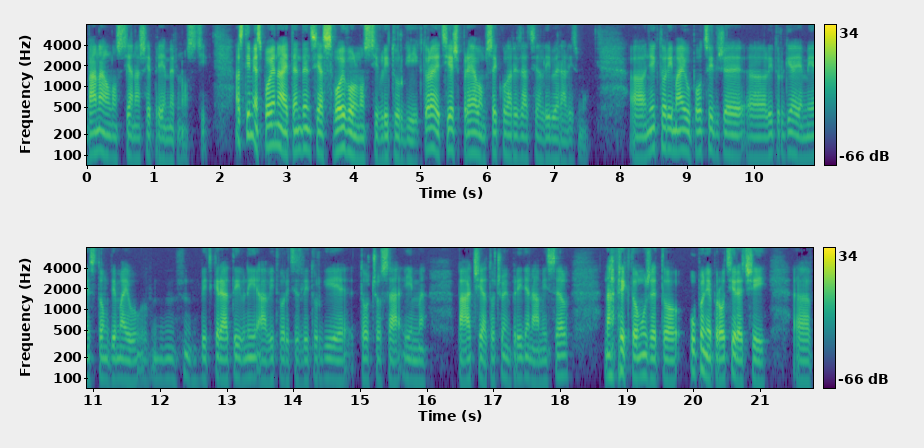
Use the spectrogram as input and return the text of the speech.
banálnosti a našej priemernosti. A s tým je spojená aj tendencia svojvoľnosti v liturgii, ktorá je tiež prejavom sekularizácia liberalizmu. Niektorí majú pocit, že e, liturgia je miestom, kde majú byť kreatívni a vytvoriť si z liturgie to, čo sa im páči a to, čo im príde na mysel napriek tomu, že to úplne protirečí eh,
